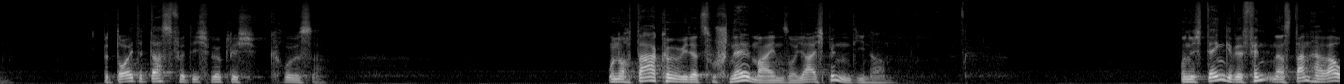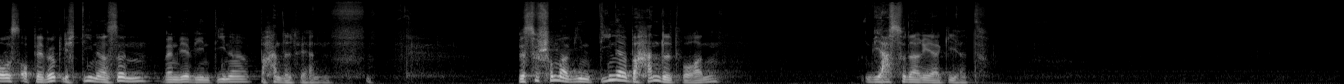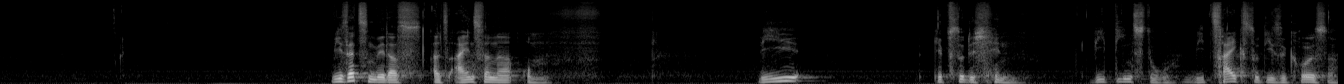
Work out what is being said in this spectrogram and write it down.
Bedeutet das für dich wirklich Größe? Und auch da können wir wieder zu schnell meinen, so, ja, ich bin ein Diener. Und ich denke, wir finden das dann heraus, ob wir wirklich Diener sind, wenn wir wie ein Diener behandelt werden. Bist du schon mal wie ein Diener behandelt worden? Wie hast du da reagiert? Wie setzen wir das als Einzelner um? Wie gibst du dich hin? Wie dienst du? Wie zeigst du diese Größe?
